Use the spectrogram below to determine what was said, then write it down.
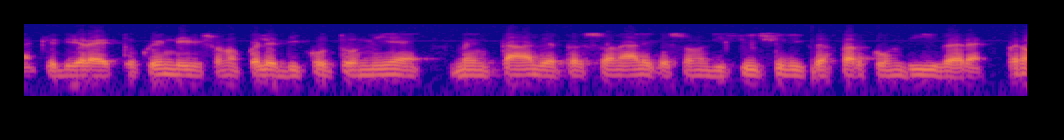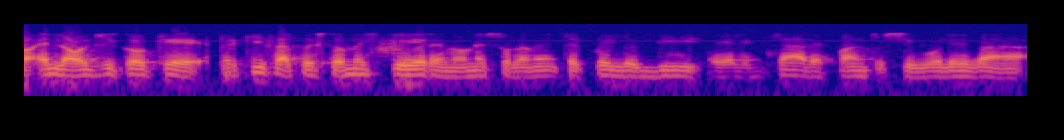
anche diretto, quindi sono quelle dicotomie mentali e personali che sono difficili da far convivere, però è logico che per chi fa questo mestiere non è solamente quello di realizzare quanto si voleva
